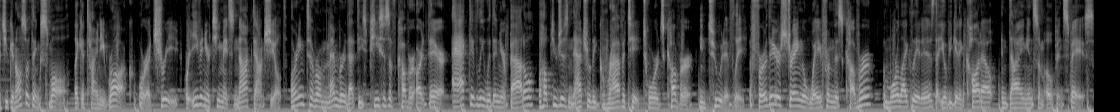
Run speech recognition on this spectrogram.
but you can also think small, like a tiny rock or a tree, or even your teammate's knockdown shield. Learning to remember that these pieces of cover are there actively within your battle will help you just naturally gravitate towards cover intuitively. The further you're straying away from this cover, the more likely it is that you'll be getting caught out and dying in some open space.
